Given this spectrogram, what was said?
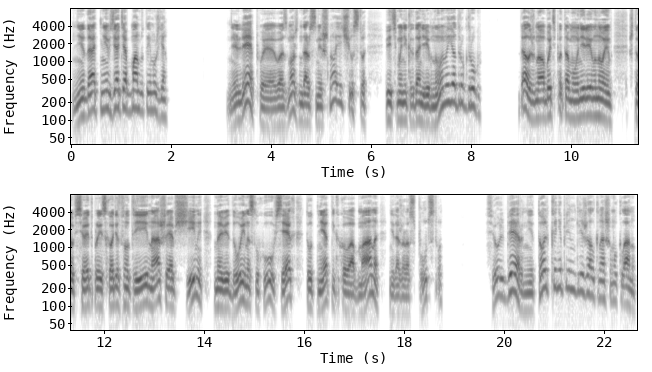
Не дать не взять обманутые мужья. Нелепое, возможно, даже смешное чувство, ведь мы никогда не ревнуем ее друг другу. Должно быть, потому не ревнуем, что все это происходит внутри нашей общины, на виду и на слуху у всех, тут нет никакого обмана, ни даже распутства. Фюльбер не только не принадлежал к нашему клану,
